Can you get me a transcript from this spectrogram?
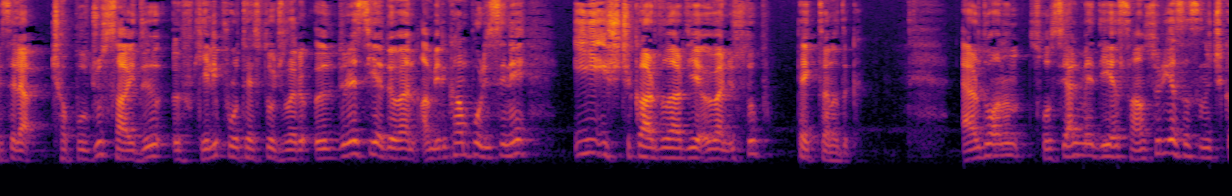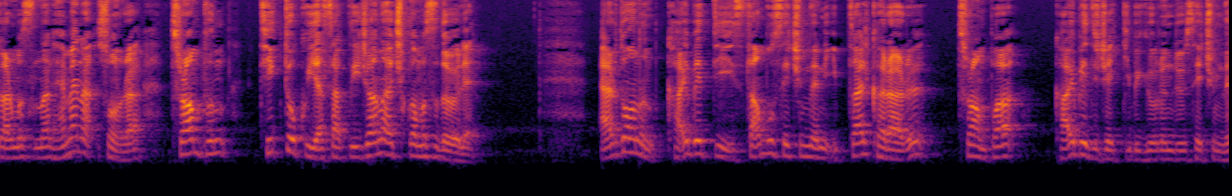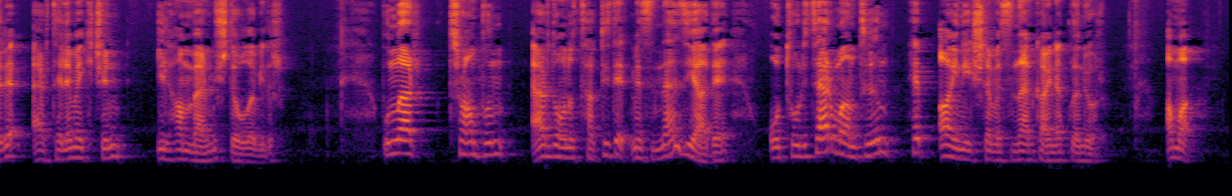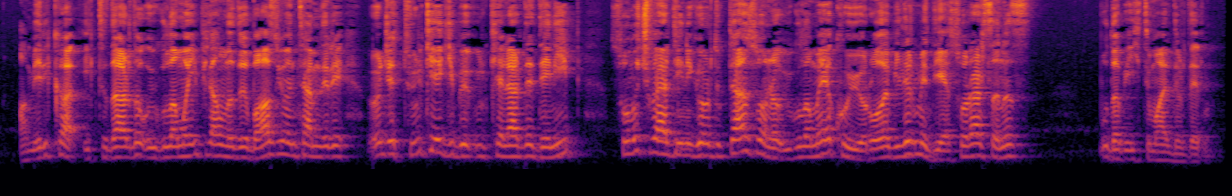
Mesela çapulcu saydığı öfkeli protestocuları öldüresiye döven Amerikan polisini iyi iş çıkardılar diye öven üslup pek tanıdık. Erdoğan'ın sosyal medyaya sansür yasasını çıkarmasından hemen sonra Trump'ın TikTok'u yasaklayacağını açıklaması da öyle. Erdoğan'ın kaybettiği İstanbul seçimlerini iptal kararı Trump'a kaybedecek gibi göründüğü seçimleri ertelemek için ilham vermiş de olabilir. Bunlar Trump'ın Erdoğan'ı taklit etmesinden ziyade otoriter mantığın hep aynı işlemesinden kaynaklanıyor. Ama Amerika iktidarda uygulamayı planladığı bazı yöntemleri önce Türkiye gibi ülkelerde deneyip sonuç verdiğini gördükten sonra uygulamaya koyuyor olabilir mi diye sorarsanız bu da bir ihtimaldir derim.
